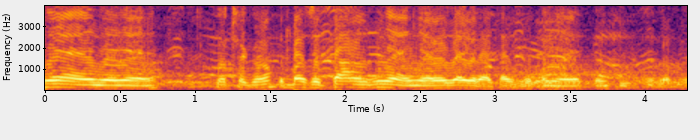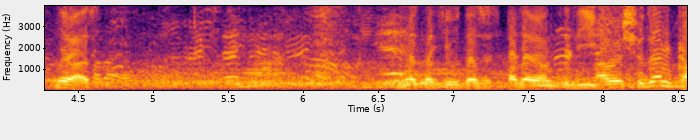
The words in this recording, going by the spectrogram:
Nie, nie, nie. Dlaczego? Chyba, że tam... Nie, nie rozegra tak, bo to nie jest ten. Dobra, nieważne. Masz taki uderzy spadający liść. Ale siódemka,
